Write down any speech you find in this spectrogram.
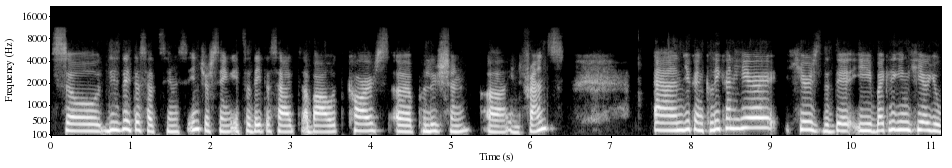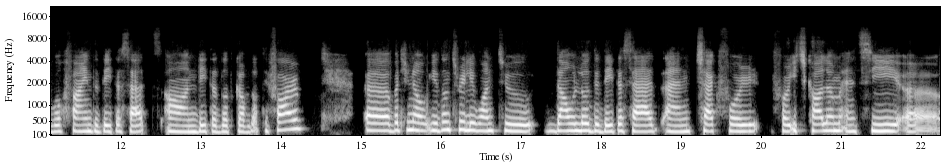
So this data set seems interesting. It's a data set about cars uh, pollution uh, in France. And you can click on here. Here's the, by clicking here, you will find the data set on data.gouv.fr. Uh, but you know, you don't really want to download the data set and check for, for each column and see uh,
